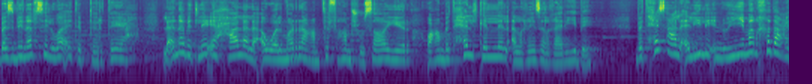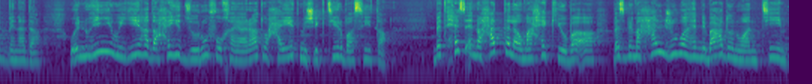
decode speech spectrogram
بس بنفس الوقت بترتاح لأنها بتلاقي حالها لأول مرة عم تفهم شو صاير وعم بتحل كل الألغاز الغريبة. بتحس على القليلة إنه هي ما انخدعت بندى وإنه هي وياها ضحية ظروف وخيارات وحياة مش كتير بسيطة. بتحس إنه حتى لو ما حكيوا بقى بس بمحل جوا هن بعدهم وان تيم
